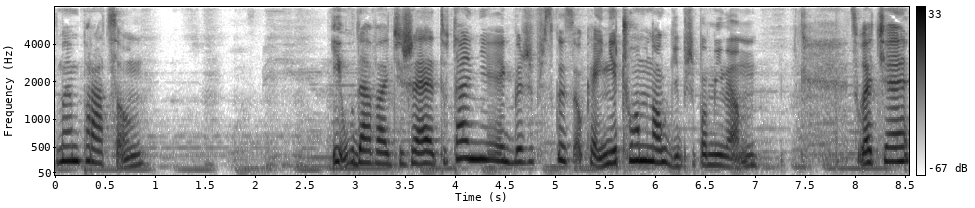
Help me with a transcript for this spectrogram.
z moją pracą i udawać, że totalnie jakby, że wszystko jest ok. Nie czułam nogi, przypominam. Słuchajcie,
